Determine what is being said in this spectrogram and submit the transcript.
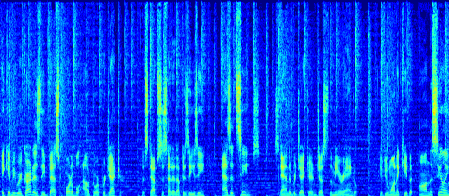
it can be regarded as the best portable outdoor projector. The steps to set it up is easy, as it seems. Stand the projector in just the mirror angle. If you want to keep it on the ceiling,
